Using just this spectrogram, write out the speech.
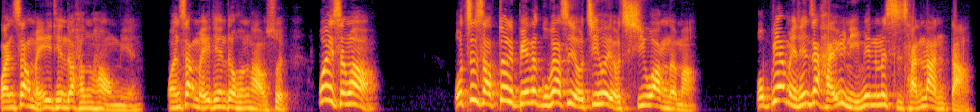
晚上每一天都很好眠，晚上每一天都很好睡。为什么？我至少对别的股票是有机会、有期望的嘛。我不要每天在海域里面那么死缠烂打，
